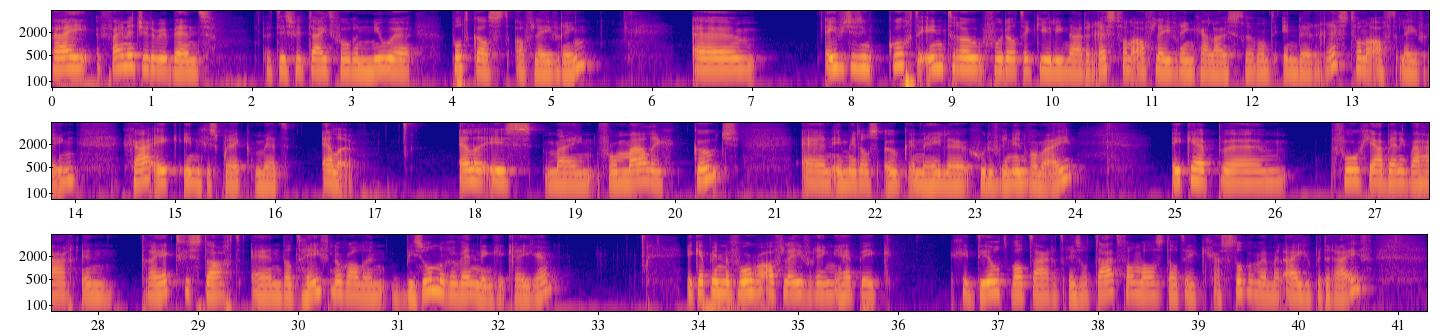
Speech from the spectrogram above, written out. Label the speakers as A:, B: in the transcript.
A: Hi, fijn dat je er weer bent. Het is weer tijd voor een nieuwe podcastaflevering. Um, eventjes een korte intro voordat ik jullie naar de rest van de aflevering ga luisteren. Want in de rest van de aflevering ga ik in gesprek met Elle. Elle is mijn voormalig coach en inmiddels ook een hele goede vriendin van mij. Ik heb ehm, vorig jaar ben ik bij haar een traject gestart en dat heeft nogal een bijzondere wending gekregen. Ik heb in de vorige aflevering heb ik gedeeld wat daar het resultaat van was dat ik ga stoppen met mijn eigen bedrijf.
